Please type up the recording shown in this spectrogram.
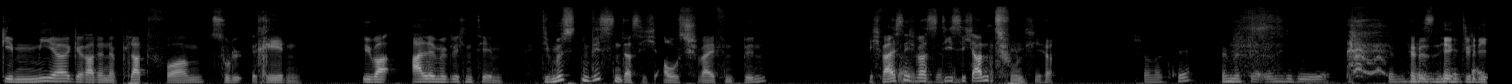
geben mir gerade eine Plattform zu reden. Über alle möglichen Themen. Die müssten wissen, dass ich ausschweifend bin. Ich weiß Ja, nicht, was ja die sich antun hier. Schon okay? Wir müssen ja irgendwie die. Wir müssen ja irgendwie die,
